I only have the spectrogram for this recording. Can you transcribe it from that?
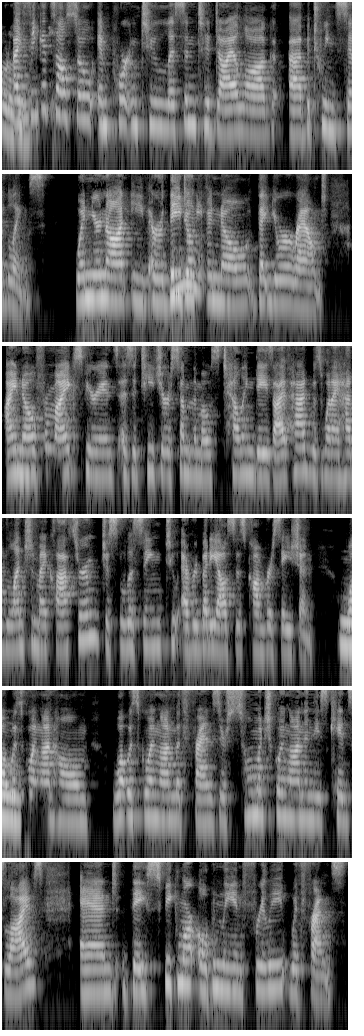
totally i think it's also important to listen to dialogue uh, between siblings when you're not even or they don't even know that you're around I know from my experience as a teacher, some of the most telling days I've had was when I had lunch in my classroom, just listening to everybody else's conversation. Mm. What was going on home? What was going on with friends? There's so much going on in these kids' lives, and they speak more openly and freely with friends.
